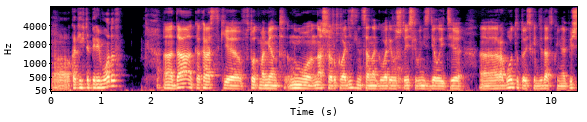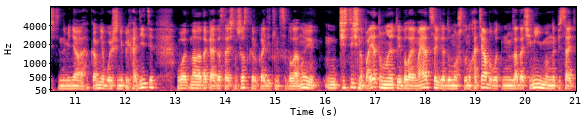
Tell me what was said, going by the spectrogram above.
э, каких-то переводов? Э, да, как раз-таки в тот момент, ну, наша руководительница, она говорила, что если вы не сделаете работу, то есть кандидатскую не напишите, на меня, ко мне больше не приходите. Вот, но она такая достаточно жесткая руководительница была. Ну и частично поэтому, но это и была и моя цель. Я думал, что ну хотя бы вот задача минимум написать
